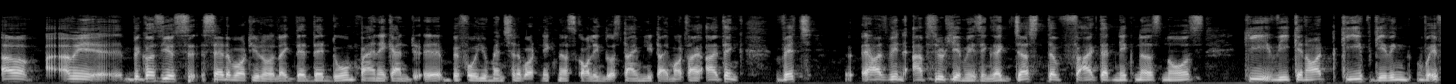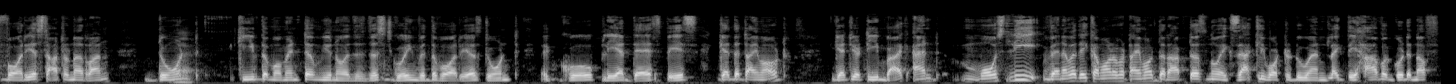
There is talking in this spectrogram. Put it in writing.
uh, uh, I mean, because you s- said about you know like they, they don't panic, and uh, before you mentioned about Nick Nurse calling those timely timeouts, I, I think which has been absolutely amazing. Like just the fact that Nick Nurse knows he, we cannot keep giving if Warriors start on a run, don't yeah. keep the momentum. You know, just going with the Warriors. Don't go play at their space. Get the timeout. Get your team back, and mostly whenever they come out of a timeout, the Raptors know exactly what to do, and like they have a good enough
